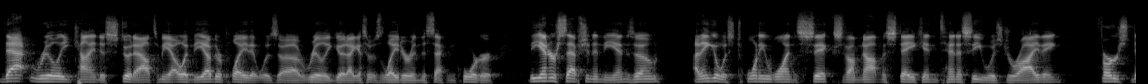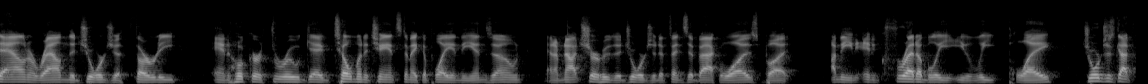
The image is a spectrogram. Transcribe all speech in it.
that really kind of stood out to me. Oh, and the other play that was uh, really good, I guess it was later in the second quarter, the interception in the end zone. I think it was 21 6, if I'm not mistaken. Tennessee was driving first down around the Georgia 30, and Hooker threw, gave Tillman a chance to make a play in the end zone. And I'm not sure who the Georgia defensive back was, but I mean, incredibly elite play. Georgia's got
